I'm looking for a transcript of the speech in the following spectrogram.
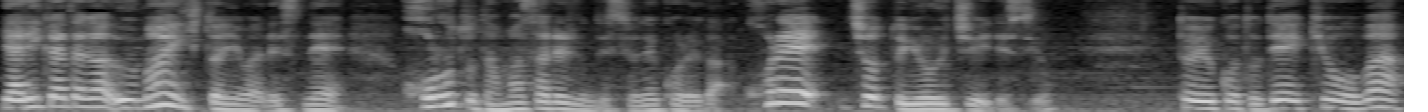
やり方がうまい人にはですねほろっと騙されるんですよねこれが。これちょっと要注意ですよ。ということで今日は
